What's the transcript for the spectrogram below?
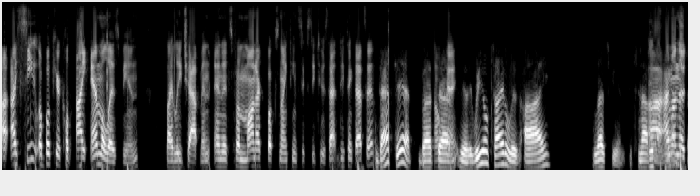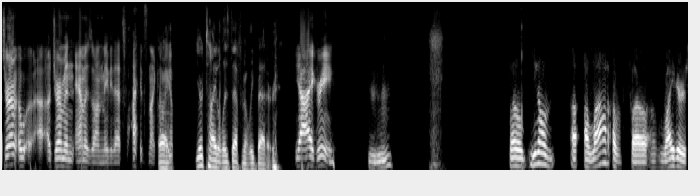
I I see a book here called "I Am a Lesbian" by Lee Chapman, and it's from Monarch Books, 1962. Is that? Do you think that's it? That's it. But Okay. uh, the real title is I Lesbian. It's not. Uh, I I'm on the Ger- uh, a German Amazon. Maybe that's why it's not coming Right. up. Your title is definitely better. Yeah, I agree. hmm Well, you know, a, a lot of uh, writers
